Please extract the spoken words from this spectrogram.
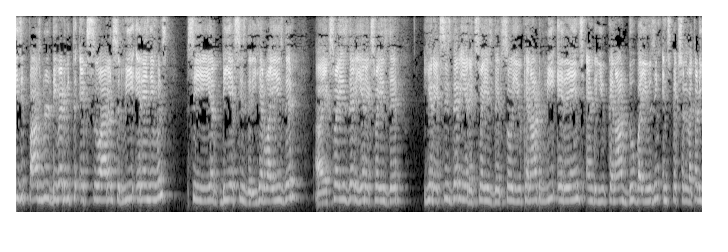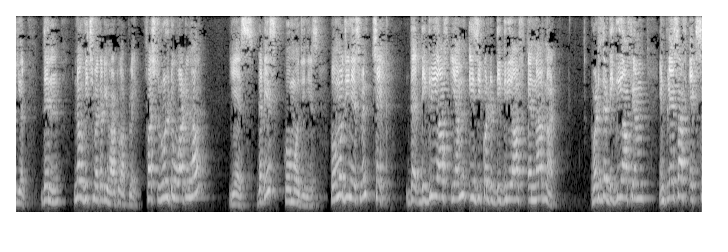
is it possible divide with x or else rearranging means see here dx is there, here y is there, uh, xy is there, here xy is there, here x is there, here xy is there. So you cannot rearrange and you cannot do by using inspection method here. Then now which method you have to apply? First rule to what you have? Yes, that is homogeneous. Homogeneous means check the degree of m is equal to degree of n or not. What is the degree of m? In place of x,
